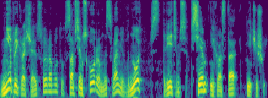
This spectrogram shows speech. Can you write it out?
не прекращают свою работу. Совсем скоро мы с вами вновь встретимся. Всем ни хвоста, ни чешуй.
